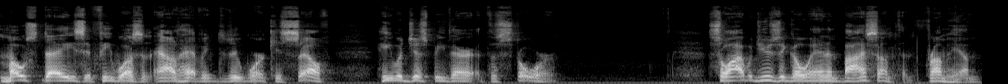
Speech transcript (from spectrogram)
most days, if he wasn't out having to do work himself, he would just be there at the store. So I would usually go in and buy something from him,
